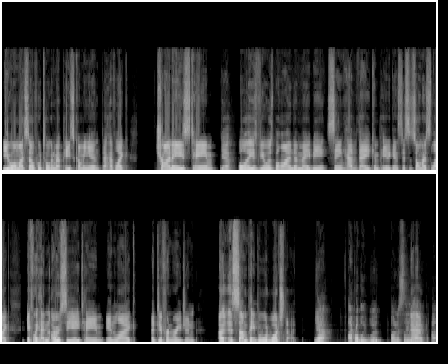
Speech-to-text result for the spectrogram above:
you or myself were talking about Peace coming in. They have like Chinese team, Yeah. all these viewers behind them, maybe seeing how they compete against us. It's almost like if we had an OCE team in like a different region, uh, some people would watch that. Yeah. I probably would, honestly. Yeah. Like I,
